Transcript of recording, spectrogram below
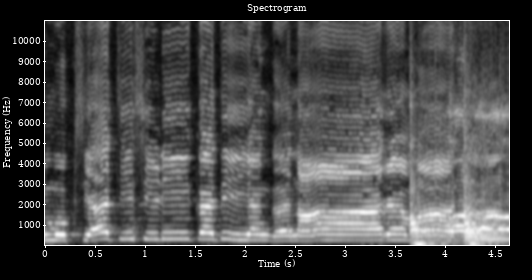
मोक्षाची शिडी कधी अंगणार माझा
